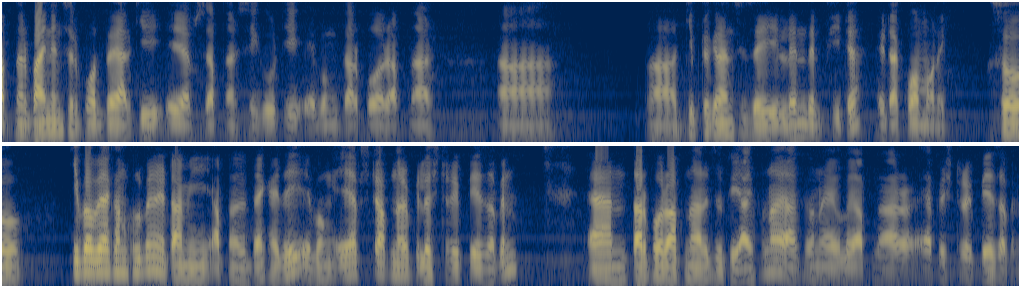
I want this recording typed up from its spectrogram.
আপনার বাইন্যান্সের পর্দায় আর কি এই অ্যাপসে আপনার সিকিউরিটি এবং তারপর আপনার ক্রিপ্টোকারেন্সি যেই লেনদেন ফিটা এটা কম অনেক। সো কীভাবে অ্যাকাউন্ট খুলবেন এটা আমি আপনাদের দেখাই দিই এবং এই অ্যাপসটা আপনার প্লে স্টোরে পেয়ে যাবেন। অ্যান্ড তারপর আপনার যদি আইফোন হয় আইফোনে হলে আপনার অ্যাপ স্টোরে পেয়ে যাবেন।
